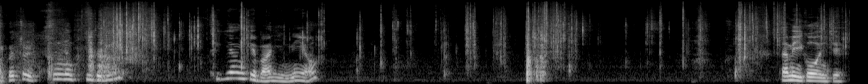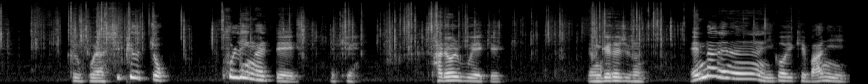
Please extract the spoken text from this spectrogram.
이것저것 구성용품들이 특이한 게 많이 있네요. 그 다음에 이거 이제 그 뭐야 CPU 쪽 쿨링 할 때 이렇게 발열부에 이렇게 연결해주는 옛날에는 이거 이렇게 많이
